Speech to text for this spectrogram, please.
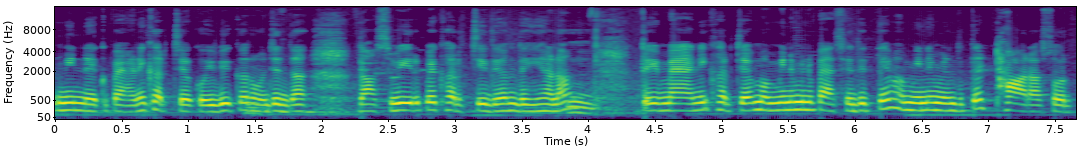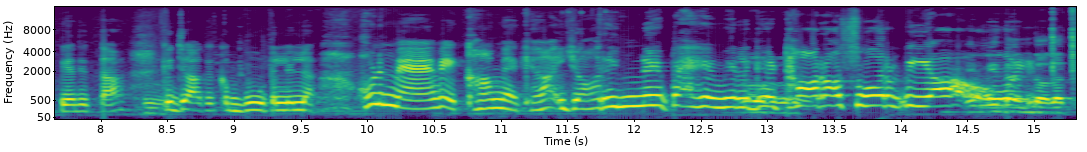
ਮਹੀਨੇ ਇੱਕ ਪੈਸੇ ਨਹੀਂ ਖਰਚਿਆ ਕੋਈ ਵੀ ਘਰੋਂ ਜਿੱਦਾਂ 10 20 ਰੁਪਏ ਖਰਚੀ ਦੇ ਹੁੰਦੇ ਸੀ ਹਨਾ। ਤੇ ਮੈਂ ਨਹੀਂ ਖਰਚਿਆ ਮੰਮੀ ਨੇ ਮੈਨੂੰ ਪੈਸੇ ਦਿੱਤੇ ਮੰਮੀ ਨੇ ਮੈਨੂੰ ਦਿੱਤੇ 1800 ਰੁਪਏ ਦਿੱਤਾ ਕਿ ਜਾ ਕੇ ਬੂਟ ਲੈ ਲੈ। ਹੁਣ ਮੈਂ ਵੇਖਾਂ ਮੈਂ ਕਿਹਾ ਯਾਰ ਇੰਨੇ ਪੈਸੇ ਮਿਲ ਗਏ 1800 ਰੁਪਿਆ ਦੌਲਤ।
